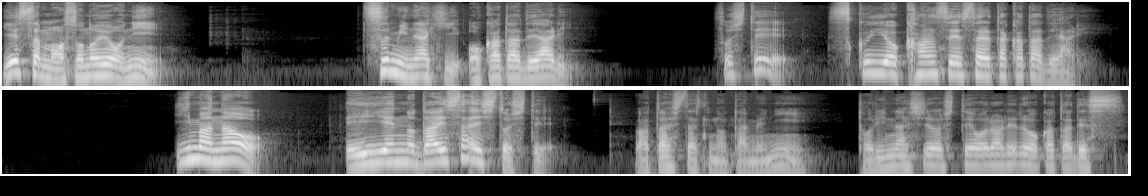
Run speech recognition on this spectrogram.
イエス様はそのように罪なきお方でありそして救いを完成された方であり今なお永遠の大祭司として私たちのために取りなしをしておられるお方です。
